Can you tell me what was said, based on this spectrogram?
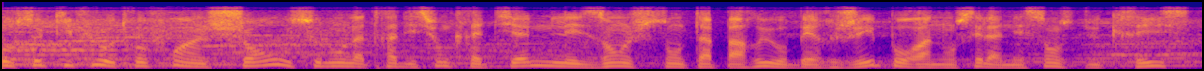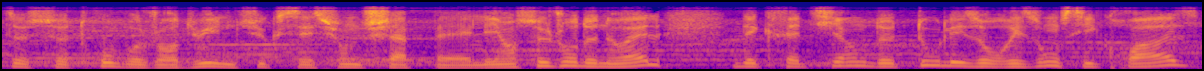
Sur ce qui fut autrefois un champ où, selon la tradition chrétienne, les anges sont apparus aux bergers pour annoncer la naissance du Christ, se trouve aujourd'hui une succession de chapelles. Et en ce jour de Noël, des chrétiens de tous les horizons s'y croisent.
